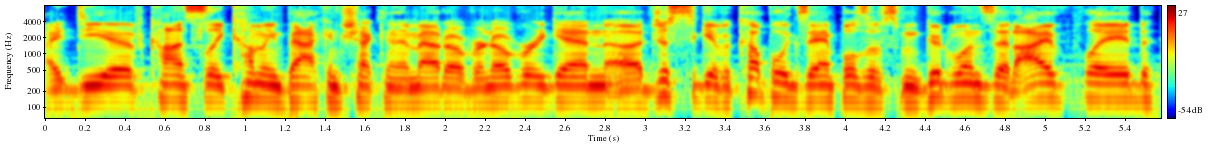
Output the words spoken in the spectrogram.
idea of constantly coming back and checking them out over and over again. Uh, just to give a couple examples of some good ones that I've played,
